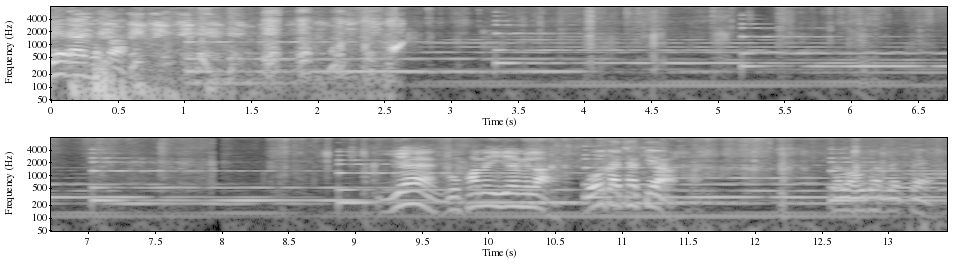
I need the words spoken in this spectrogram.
ये रहा गुफा। ये है गुफा में ये मिला। बहुत अच्छा किया। चलो उधर देखते हैं।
